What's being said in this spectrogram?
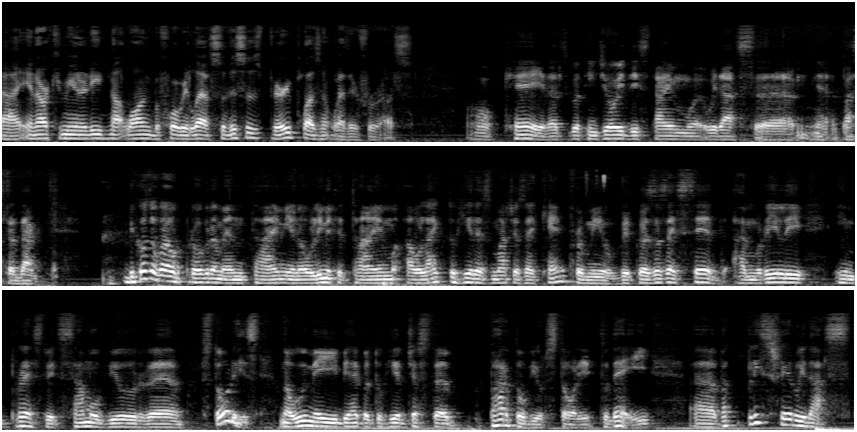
uh, in our community not long before we left. So this is very pleasant weather for us. Okay, that's good. Enjoy this time with us, uh, Pastor Doug. Because of our program and time, you know, limited time, I would like to hear as much as I can from you because, as I said, I'm really impressed with some of your uh, stories. Now, we may be able to hear just a part of your story today, uh, but please share with us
